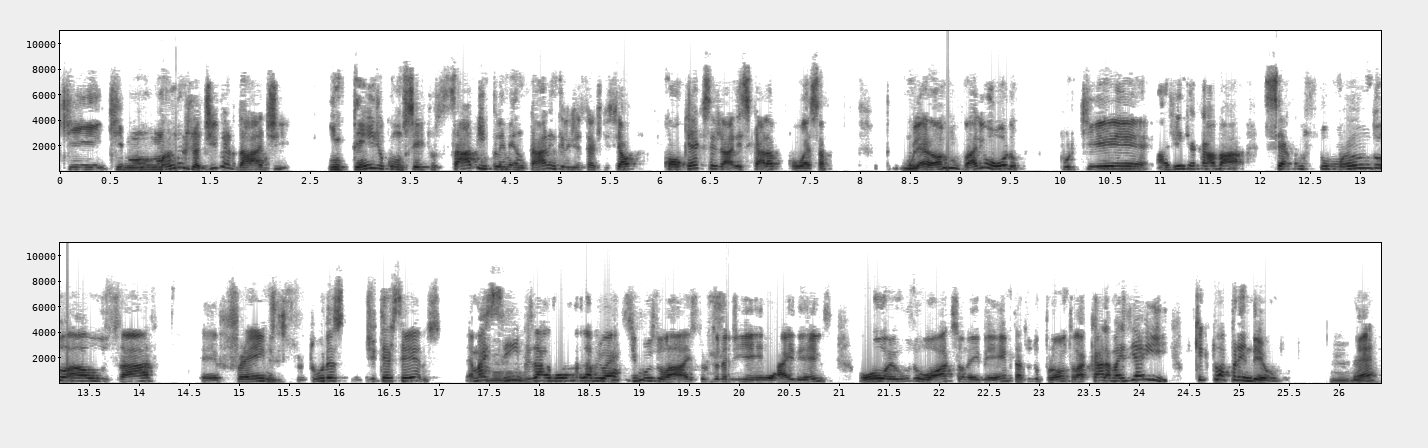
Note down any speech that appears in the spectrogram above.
que, que manja de verdade, entende o conceito, sabe implementar inteligência artificial, qualquer que seja esse cara ou essa mulher homem vale ouro, porque uhum. a gente acaba se acostumando a usar é, frames, estruturas de terceiros. É mais uhum. simples, ah, eu vou na AWS e uso lá a estrutura de AI deles, ou eu uso o Watson da IBM, tá tudo pronto lá. Cara, mas e aí? O que, que tu aprendeu? Uhum. Né?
